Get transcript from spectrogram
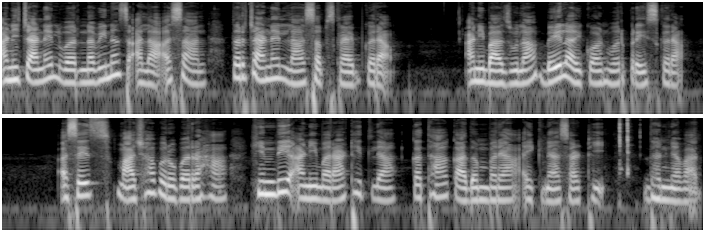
आणि चॅनेलवर नवीनच आला असाल तर चॅनेलला सबस्क्राईब करा. आणि बाजूला बेल आयकॉनवर प्रेस करा. असेच माझ्याबरोबर रहा हिंदी आणि मराठीतल्या कथा कादंबऱ्या ऐकण्यासाठी. धन्यवाद.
